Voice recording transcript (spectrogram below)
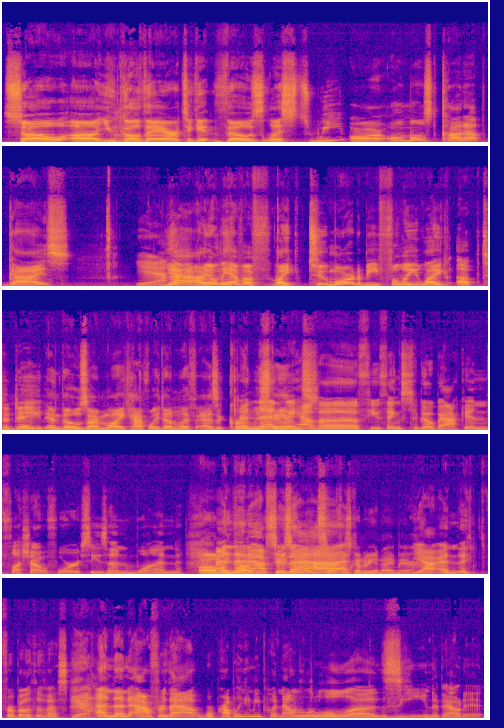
so uh, you can go there to get those lists. We are almost caught up, guys. Yeah. Yeah, I only have a f- like two more to be fully like up to date, and those I'm like halfway done with as it currently stands. And then stands. we have a few things to go back and flesh out for season one. oh my and god, then the after season one that, stuff is gonna be a nightmare. Yeah, and for both of us. Yeah. And then after that, we're probably gonna be putting out a little uh, zine about it.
